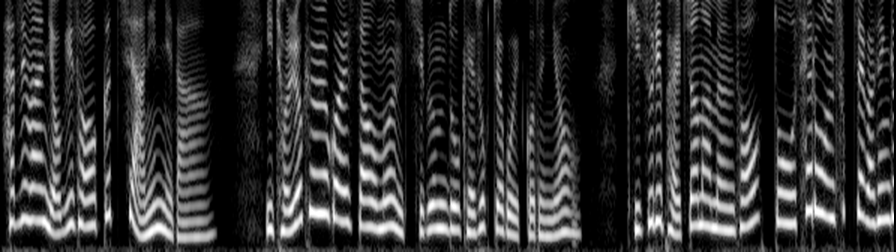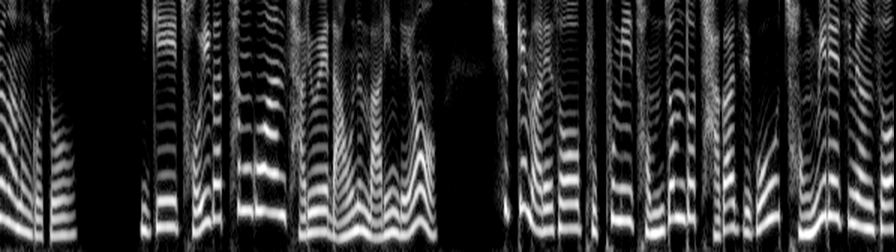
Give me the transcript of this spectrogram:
하지만 여기서 끝이 아닙니다. 이 전력 효율과의 싸움은 지금도 계속되고 있거든요. 기술이 발전하면서 또 새로운 숙제가 생겨나는 거죠. 이게 저희가 참고한 자료에 나오는 말인데요. 쉽게 말해서 부품이 점점 더 작아지고 정밀해지면서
